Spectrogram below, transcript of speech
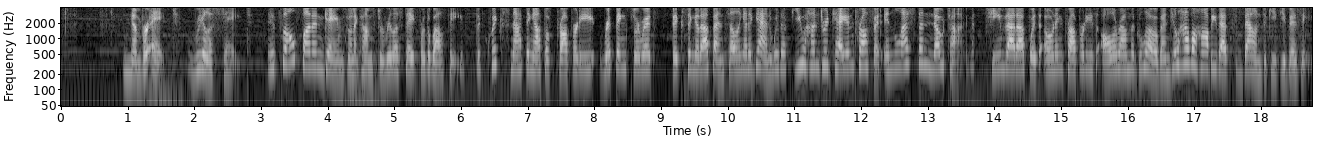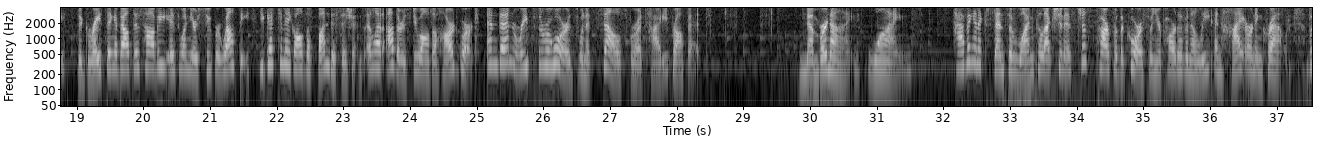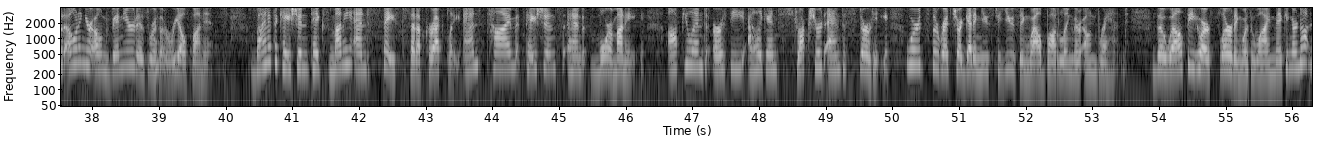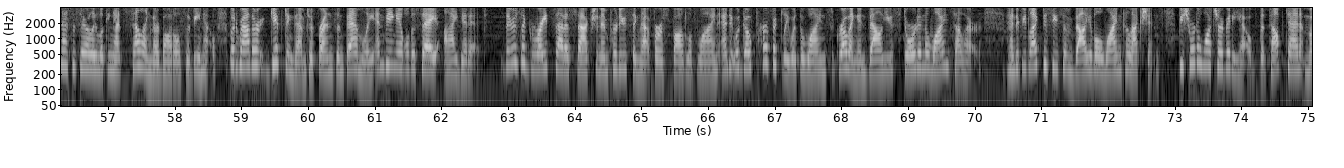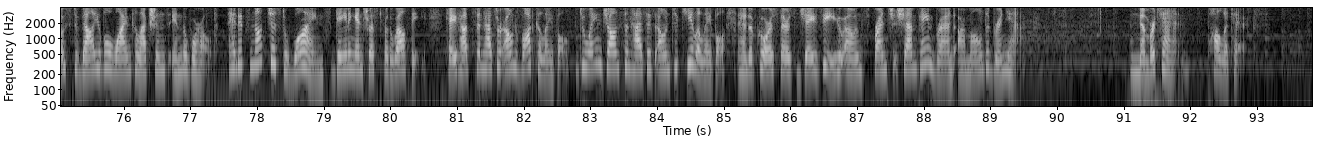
Number 8. Real Estate it's all fun and games when it comes to real estate for the wealthy. The quick snapping up of property, ripping through it, fixing it up and selling it again with a few hundred K in profit in less than no time. Team that up with owning properties all around the globe and you'll have a hobby that's bound to keep you busy. The great thing about this hobby is when you're super wealthy, you get to make all the fun decisions and let others do all the hard work and then reap the rewards when it sells for a tidy profit. Number 9. Wines Having an extensive wine collection is just par for the course when you're part of an elite and high earning crowd, but owning your own vineyard is where the real fun is. Vinification takes money and space to set up correctly, and time, patience, and more money. Opulent, earthy, elegant, structured, and sturdy. Words the rich are getting used to using while bottling their own brand. The wealthy who are flirting with winemaking are not necessarily looking at selling their bottles of vino, but rather gifting them to friends and family and being able to say, I did it. There's a great satisfaction in producing that first bottle of wine, and it would go perfectly with the wines growing in value stored in the wine cellar. And if you'd like to see some valuable wine collections, be sure to watch our video, The Top 10 Most Valuable Wine Collections in the World. And it's not just wines gaining interest for the wealthy. Kate Hudson has her own vodka label, Dwayne Johnson has his own tequila label, and of course there's Jay-Z who owns French champagne brand Armand de Brignac. Number 10. Politics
